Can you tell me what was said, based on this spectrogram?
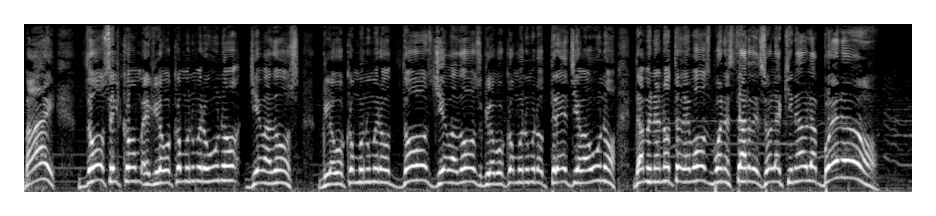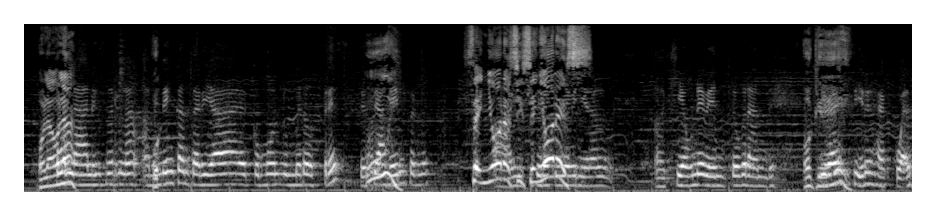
Bye. Dos, el, com, el Globocombo número uno lleva dos. Globocombo número dos lleva dos. Globocombo número tres lleva uno. Dame una nota de voz. Buenas tardes. Hola, ¿quién habla? Bueno. Hola, hola. Hola, Alex Berla. A mí me encantaría el combo número 3, desde. Abel, perdón. Señoras Ay, y espero que me señores. aquí a un evento grande. Ok. Iba a decir a cuál.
